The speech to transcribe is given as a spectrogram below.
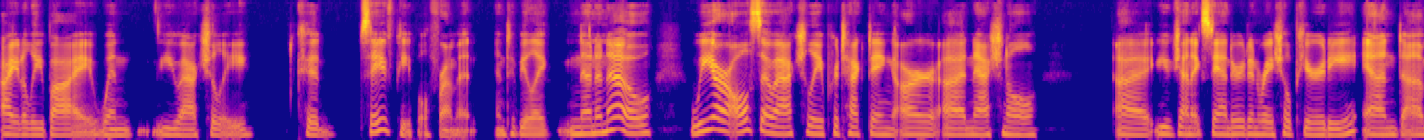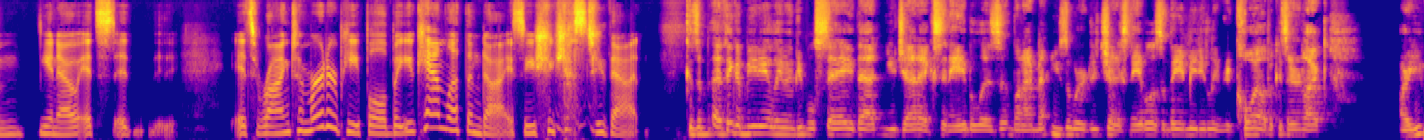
idly by when you actually could save people from it and to be like, no, no, no. We are also actually protecting our uh, national uh, eugenic standard and racial purity. And, um, you know, it's, it, it's wrong to murder people, but you can let them die. So you should just do that. Because I think immediately when people say that eugenics and ableism, when I use the word eugenics and ableism, they immediately recoil because they're like, are you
